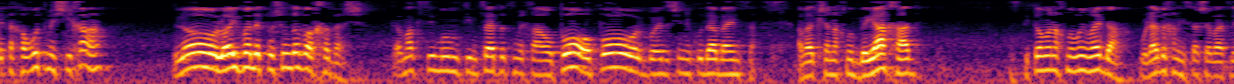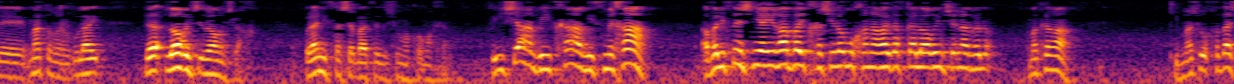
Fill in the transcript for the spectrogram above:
בתחרות משיכה, לא, לא ייוולד פה שום דבר חדש. אתה מקסימום תמצא את עצמך או פה או פה או באיזושהי נקודה באמצע. אבל כשאנחנו ביחד, אז פתאום אנחנו אומרים, רגע, אולי בכלל ניסע שבת ל... מה אתה אומר? אולי... לא ההורים שלי, לא ההורים שלך. אולי ניסע שבת לאיזשהו מקום אחר. והיא שם, והיא איתך, והיא שמחה. אבל לפני שנייה היא רבה איתך שהיא לא מוכנה, רק דווקא להורים שלה ולא... מה קרה? כי משהו חדש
